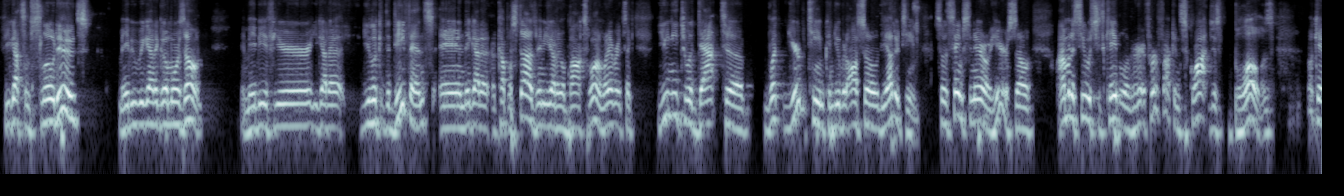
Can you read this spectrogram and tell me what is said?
if you got some slow dudes, maybe we got to go more zone. And maybe if you're you got to you look at the defense and they got a, a couple studs, maybe you got to go box one, whatever. It's like you need to adapt to what your team can do, but also the other team. So the same scenario here. So I'm going to see what she's capable of. If her fucking squat just blows, okay,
